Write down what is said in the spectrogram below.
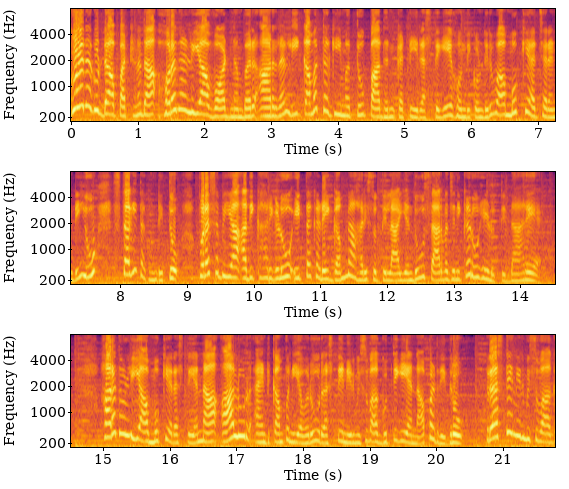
ಗುಳದಗುಡ್ಡ ಪಟ್ಟಣದ ಹೊರದಳ್ಳಿಯ ವಾರ್ಡ್ ನಂಬರ್ ಆರರಲ್ಲಿ ಕಮತಗಿ ಮತ್ತು ಪಾದನ್ಕಟ್ಟಿ ರಸ್ತೆಗೆ ಹೊಂದಿಕೊಂಡಿರುವ ಮುಖ್ಯ ಚರಂಡಿಯು ಸ್ಥಗಿತಗೊಂಡಿತ್ತು. ಪುರಸಭೆಯ ಅಧಿಕಾರಿಗಳು ಇತ್ತ ಕಡೆ ಗಮನ ಹರಿಸುತ್ತಿಲ್ಲ ಎಂದು ಸಾರ್ವಜನಿಕರು ಹೇಳುತ್ತಿದ್ದಾರೆ. ಹರದೊಳ್ಳಿಯ ಮುಖ್ಯ ರಸ್ತೆಯನ್ನ ಆಲೂರ್ ಅಂಡ್ ಕಂಪನಿಯವರು ರಸ್ತೆ ನಿರ್ಮಿಸುವ ಗುತ್ತಿಗೆಯನ್ನ ಪಡೆದಿದ್ರು. ರಸ್ತೆ ನಿರ್ಮಿಸುವಾಗ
